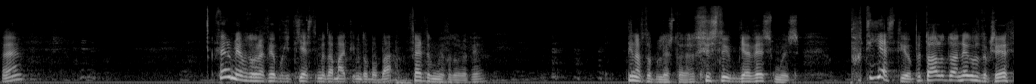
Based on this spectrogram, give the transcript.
Ε; Φέρε μια φωτογραφία που κοιτιέστε με τα μάτια με τον μπαμπά. Φέρτε μου μια φωτογραφία. Τι είναι αυτό που λες τώρα, εσύ διαδέσιμο είσαι. Τι για αστείο, το άλλο το ανέκδοτο ξέρεις.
